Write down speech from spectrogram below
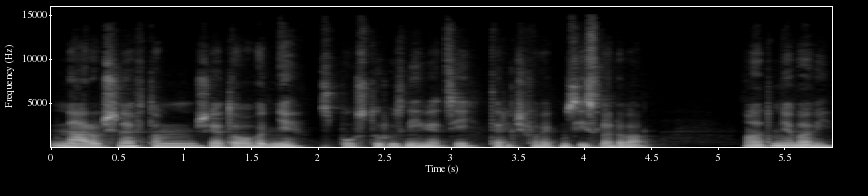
náročné v tom, že je to hodně spoustu různých věcí, které člověk musí sledovat. Ale to mě baví.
